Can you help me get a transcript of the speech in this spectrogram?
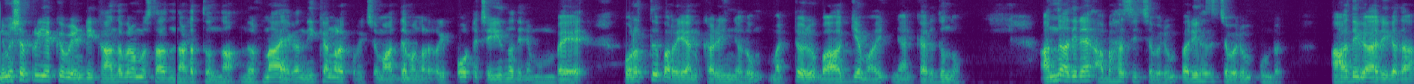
നിമിഷപ്രിയയ്ക്ക് വേണ്ടി കാന്തപുരം ഉസ്താദ് നടത്തുന്ന നിർണായക നീക്കങ്ങളെക്കുറിച്ച് മാധ്യമങ്ങൾ റിപ്പോർട്ട് ചെയ്യുന്നതിന് മുമ്പേ പുറത്തു പറയാൻ കഴിഞ്ഞതും മറ്റൊരു ഭാഗ്യമായി ഞാൻ കരുതുന്നു. അന്ന് അതിനെ അപഹസിച്ചവരും പരിഹസിച്ചവരും ഉണ്ട്. ആധികാരികത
